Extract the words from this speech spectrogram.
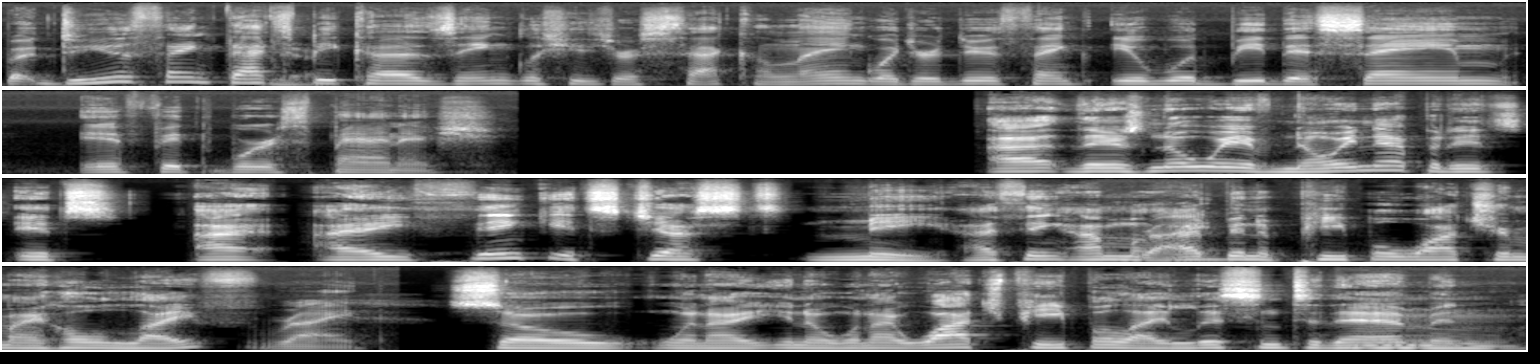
But do you think that's yeah. because English is your second language, or do you think it would be the same if it were Spanish? Uh, there's no way of knowing that, but it's it's I I think it's just me. I think I'm right. I've been a people watcher my whole life. Right. So when I you know when I watch people, I listen to them mm. and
